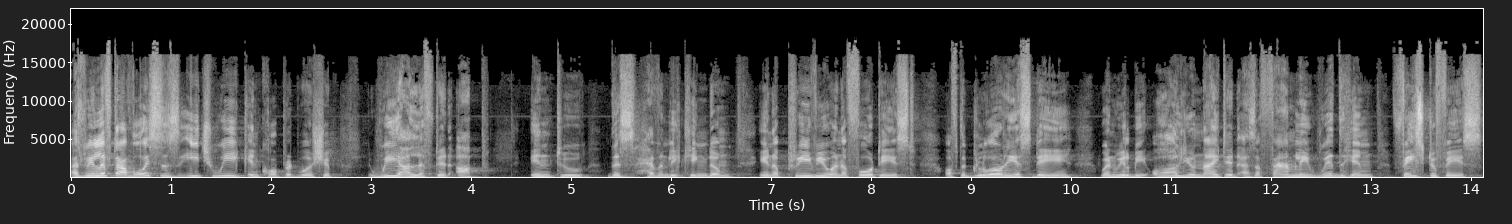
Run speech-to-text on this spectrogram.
As we lift our voices each week in corporate worship, we are lifted up into this heavenly kingdom in a preview and a foretaste of the glorious day when we'll be all united as a family with Him face to face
